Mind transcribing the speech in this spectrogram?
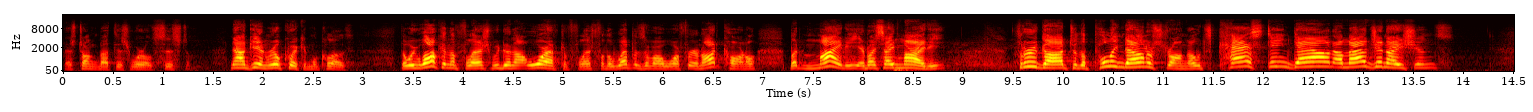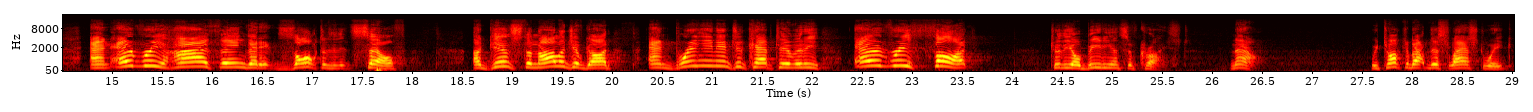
That's talking about this world system. Now, again, real quick, and we'll close. Though we walk in the flesh, we do not war after flesh, for the weapons of our warfare are not carnal, but mighty, everybody say mighty, through God to the pulling down of strongholds, casting down imaginations, and every high thing that exalteth itself against the knowledge of God, and bringing into captivity every thought to the obedience of Christ. Now, we talked about this last week.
